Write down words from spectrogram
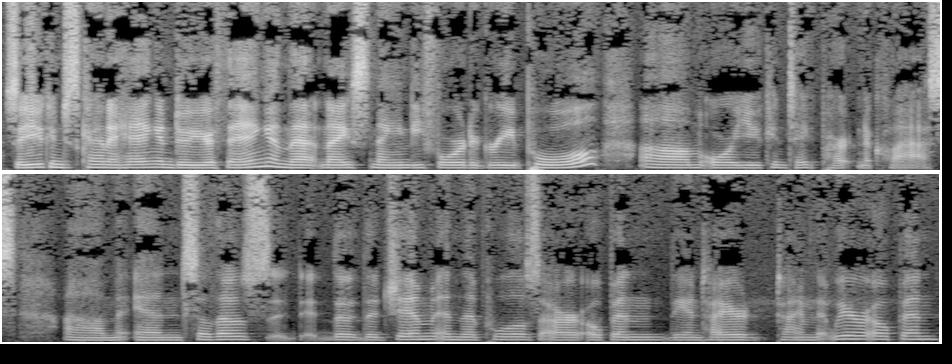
So you can just kind of hang and do your thing in that nice 94 degree pool, um, or you can take part in a class. Um, and so those the the gym and the pools are open the entire time that we're open.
